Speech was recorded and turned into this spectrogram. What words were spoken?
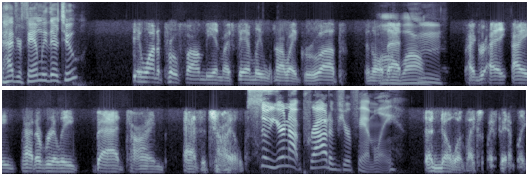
have your family there too? they want to profile me and my family, how I grew up and all oh that. wow. Hmm. I, I I had a really bad time as a child, So you're not proud of your family. and no one likes my family.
